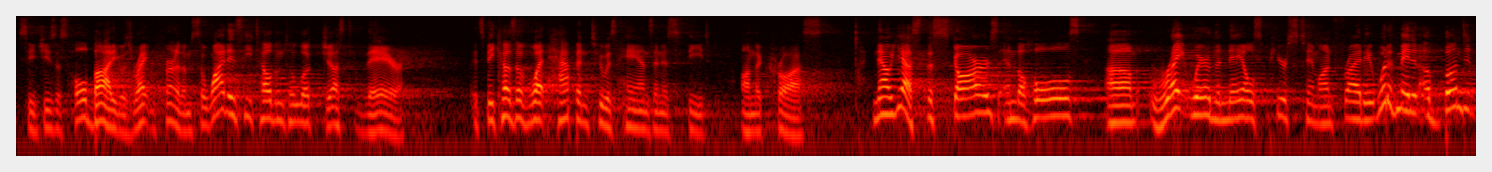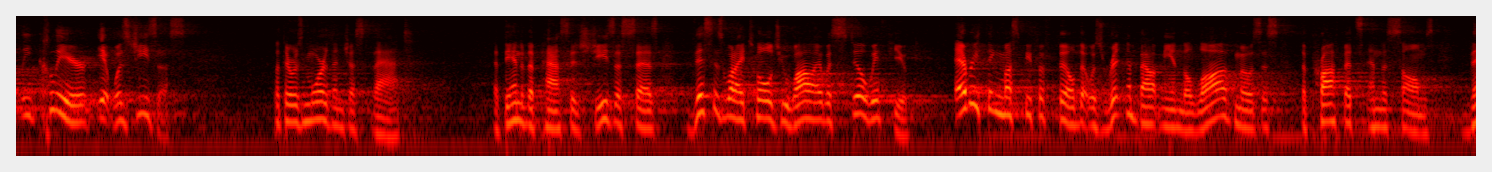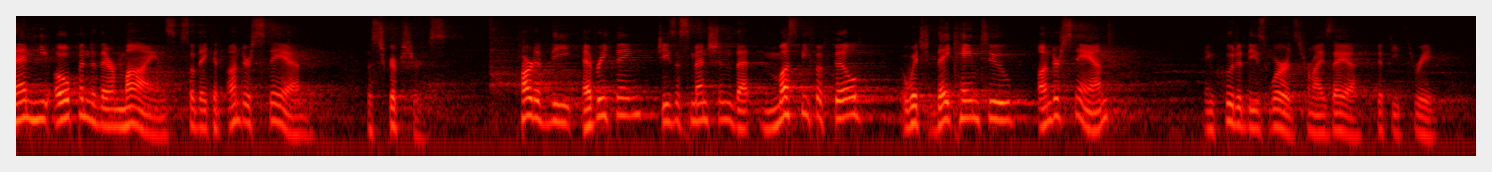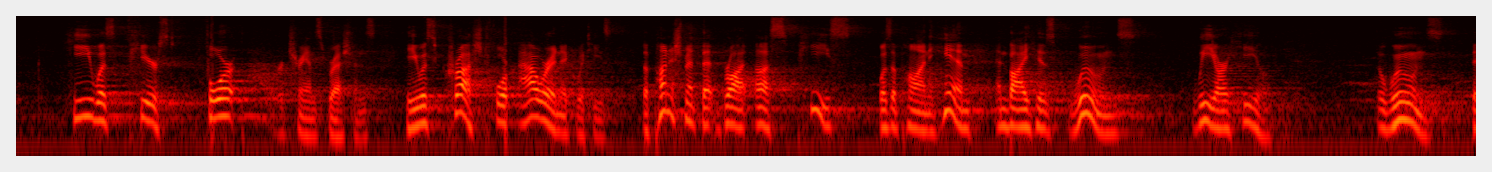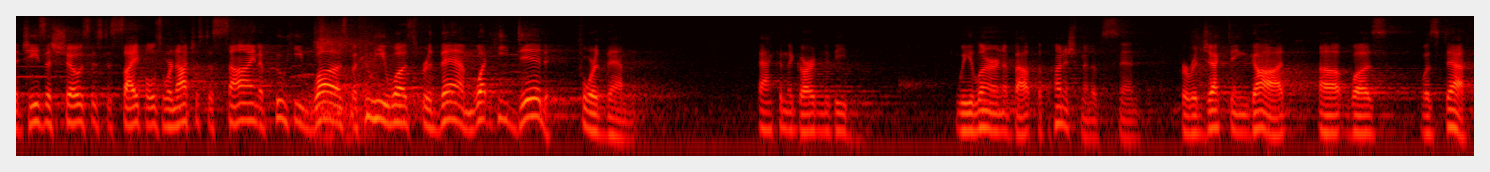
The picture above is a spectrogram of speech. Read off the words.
See, Jesus' whole body was right in front of them. So why does he tell them to look just there? It's because of what happened to his hands and his feet on the cross. Now, yes, the scars and the holes um, right where the nails pierced him on Friday would have made it abundantly clear it was Jesus. But there was more than just that. At the end of the passage, Jesus says, This is what I told you while I was still with you. Everything must be fulfilled that was written about me in the law of Moses, the prophets, and the Psalms. Then he opened their minds so they could understand the scriptures. Part of the everything Jesus mentioned that must be fulfilled, which they came to understand, included these words from Isaiah 53 He was pierced for our transgressions, He was crushed for our iniquities. The punishment that brought us peace was upon Him, and by His wounds we are healed. The wounds that Jesus shows his disciples were not just a sign of who he was, but who he was for them, what he did for them. Back in the Garden of Eden, we learn about the punishment of sin. For rejecting God uh, was, was death.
